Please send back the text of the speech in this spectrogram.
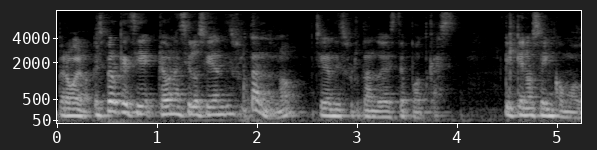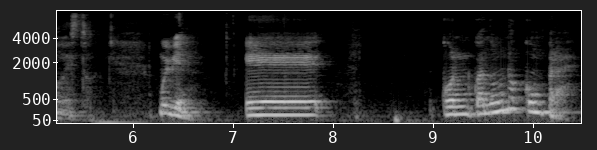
Pero bueno, espero que, que aún así lo sigan disfrutando, ¿no? Sigan disfrutando de este podcast y que no sea incómodo esto. Muy bien. Eh, con, cuando uno compra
